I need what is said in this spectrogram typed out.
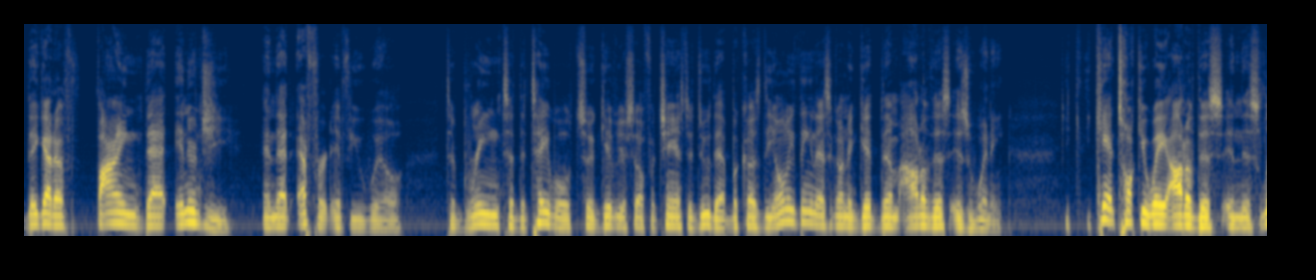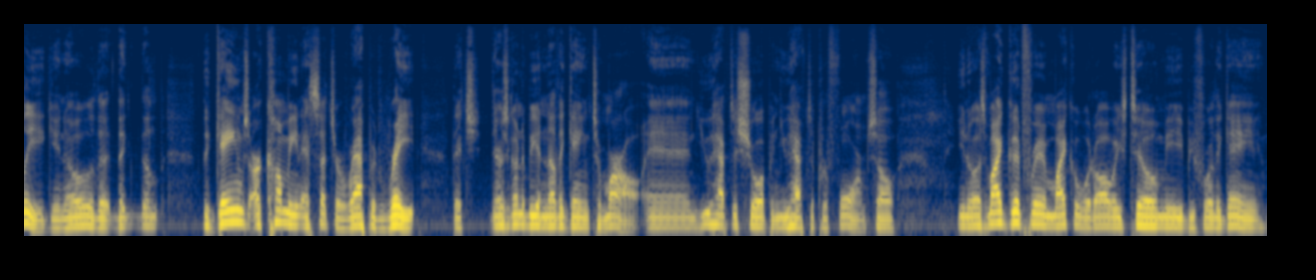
they got to find that energy and that effort, if you will, to bring to the table to give yourself a chance to do that because the only thing that's going to get them out of this is winning you, you can't talk your way out of this in this league. You know, the the the, the games are coming at such a rapid rate that there's going to be another game tomorrow, and you have to show up and you have to perform. So, you know, as my good friend Michael would always tell me before the game,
